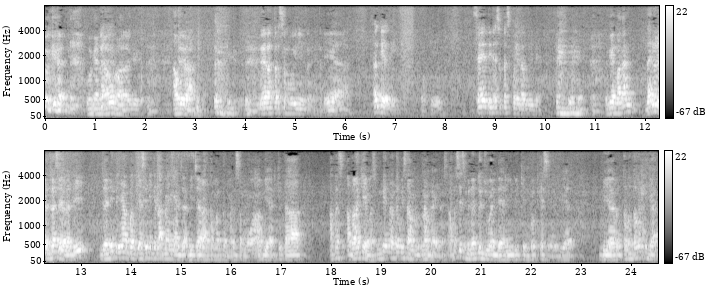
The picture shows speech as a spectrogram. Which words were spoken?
Bukan. Bukan aurat, Oke. aura. Daerah tersembunyi ternyata. Iya. Oke, oke. Oke. Saya tidak suka spoiler juga. Oke, makan tadi udah jelas ya tadi. Jadi intinya podcast ini kita pengen ngajak bicara teman-teman semua biar kita apa sih- apa lagi ya Mas? Mungkin nanti bisa nambahin Mas. Apa sih sebenarnya tujuan dari bikin podcast ini biar biar teman-teman nggak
